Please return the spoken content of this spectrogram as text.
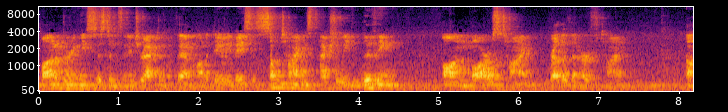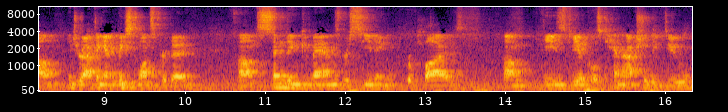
monitoring these systems and interacting with them on a daily basis, sometimes actually living on Mars time rather than Earth time, um, interacting at least once per day, um, sending commands, receiving replies. Um, these vehicles can actually do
